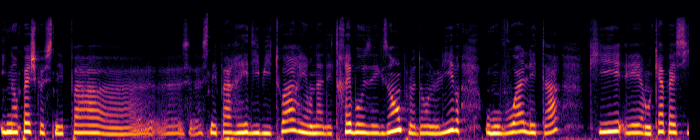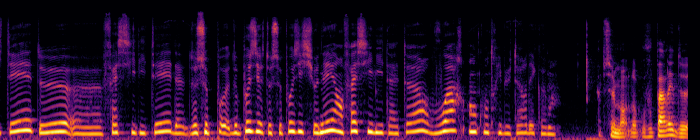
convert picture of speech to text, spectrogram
il n'empêche que ce n'est pas, euh, ce n'est pas rédhibitoire et on a des très beaux exemples dans le livre où on voit l'État qui est en capacité de euh, faciliter, de, se, de, se positionner en facilitateur, voire en contributeur des communs. Absolument. Donc vous parlez de,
